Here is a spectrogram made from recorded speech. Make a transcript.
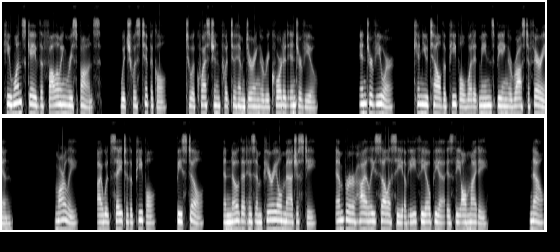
He once gave the following response, which was typical, to a question put to him during a recorded interview. Interviewer, can you tell the people what it means being a Rastafarian? Marley, I would say to the people, be still, and know that His Imperial Majesty, Emperor Haile Selassie of Ethiopia is the Almighty. Now,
